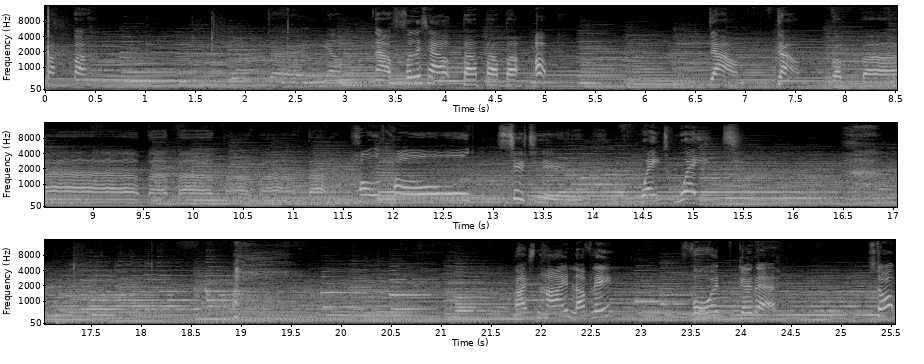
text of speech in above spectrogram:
Ba, ba. Da. Now fill it out. Ba, ba, ba. Up. Down. Down. Ba, ba, ba, ba, ba, ba, ba. Hold, hold. Soutenu. Wait, wait. Nice and high, lovely. Forward, go there. Stop.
